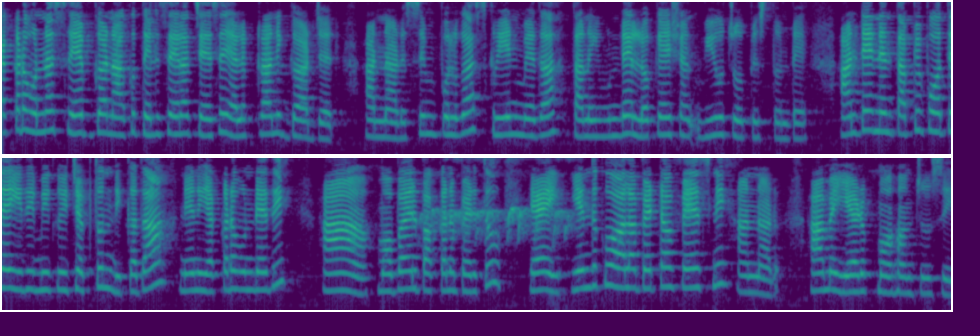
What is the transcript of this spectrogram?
ఎక్కడ ఉన్నా సేఫ్గా నాకు తెలిసేలా చేసే ఎలక్ట్రానిక్ గాడ్జెట్ అన్నాడు సింపుల్గా స్క్రీన్ మీద తను ఉండే లొకేషన్ వ్యూ చూపిస్తుంటే. అంటే నేను తప్పిపోతే ఇది మీకు చెప్తుంది కదా? నేను ఎక్కడ ఉండేది? మొబైల్ పక్కన పెడుతూ ఏయ్ ఎందుకు అలా పెట్టావు ఫేస్ని? అన్నాడు. ఆమె ఏడుపు మొహం చూసి.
